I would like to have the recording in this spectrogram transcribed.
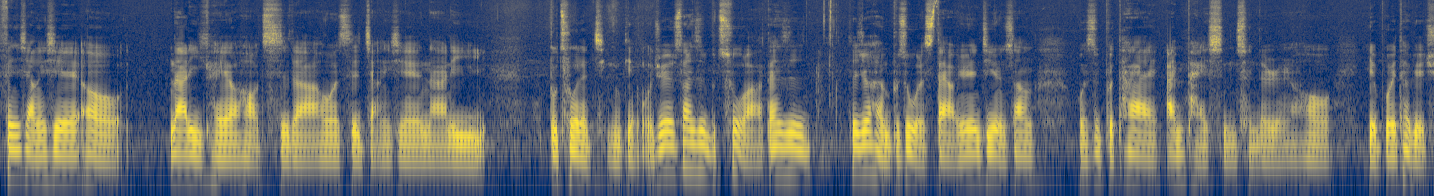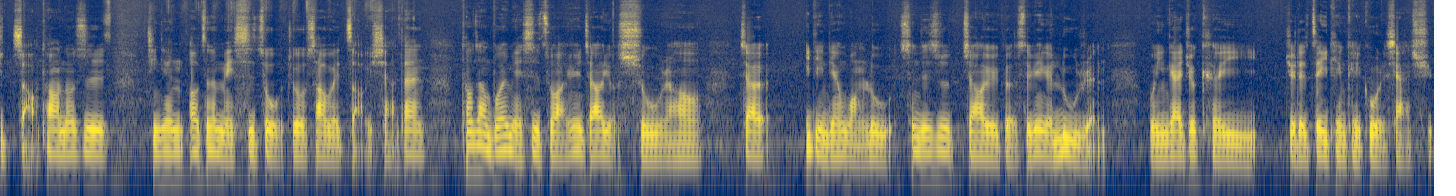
分享一些哦哪里可以有好吃的啊，或者是讲一些哪里不错的景点，我觉得算是不错啊。但是这就很不是我的 style，因为基本上我是不太安排行程的人，然后也不会特别去找，通常都是今天哦真的没事做就稍微找一下，但通常不会没事做啊，因为只要有书，然后只要一点点网络，甚至是只要有一个随便一个路人，我应该就可以觉得这一天可以过得下去。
